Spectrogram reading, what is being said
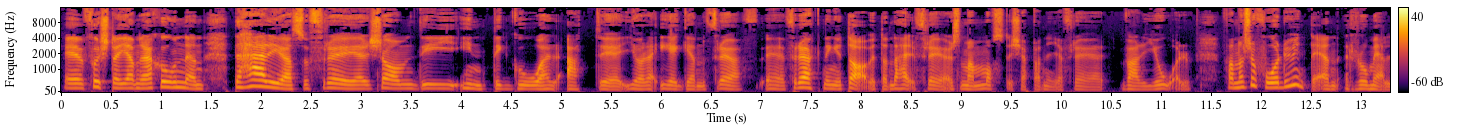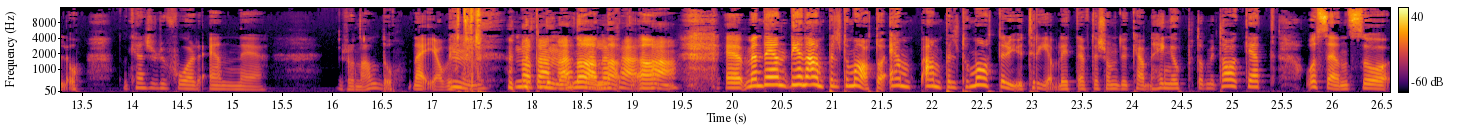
Eh, Första generationen. Det här är ju alltså fröer som det inte går att eh, göra egen frö, eh, förökning utav. Utan det här är fröer som man måste köpa nya fröer varje år. För annars så får du inte en Romello. Då kanske du får en eh, Ronaldo. Nej, jag vet Mm. inte. Något annat Något i alla annat, fall. ja. Ja. Eh, Men det är, en, det är en ampeltomat och am- ampeltomater är ju trevligt eftersom du kan hänga upp dem i taket och sen så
